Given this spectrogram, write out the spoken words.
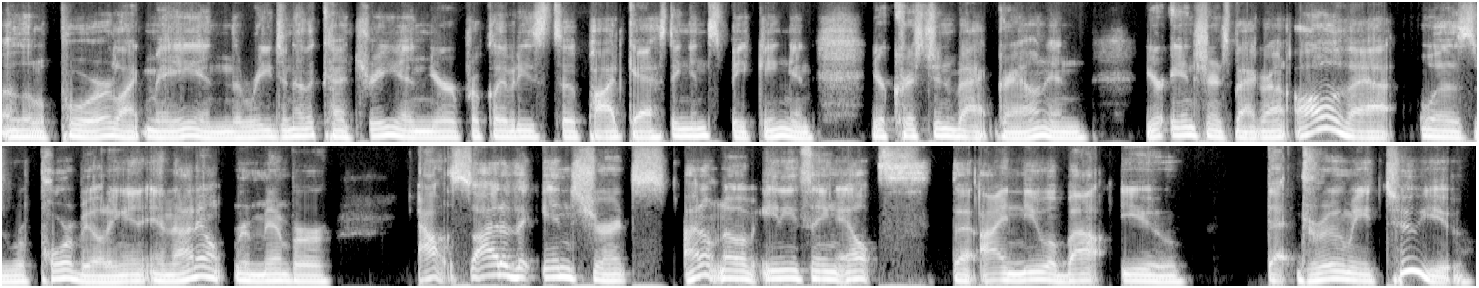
a little poor like me in the region of the country, and your proclivities to podcasting and speaking, and your Christian background and your insurance background. All of that was rapport building, and, and I don't remember outside of the insurance, I don't know of anything else that I knew about you that drew me to you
